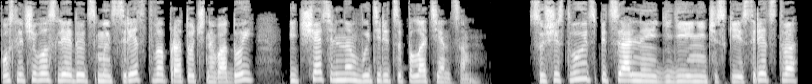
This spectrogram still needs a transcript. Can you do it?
после чего следует смыть средство проточной водой и тщательно вытереться полотенцем. Существуют специальные гигиенические средства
